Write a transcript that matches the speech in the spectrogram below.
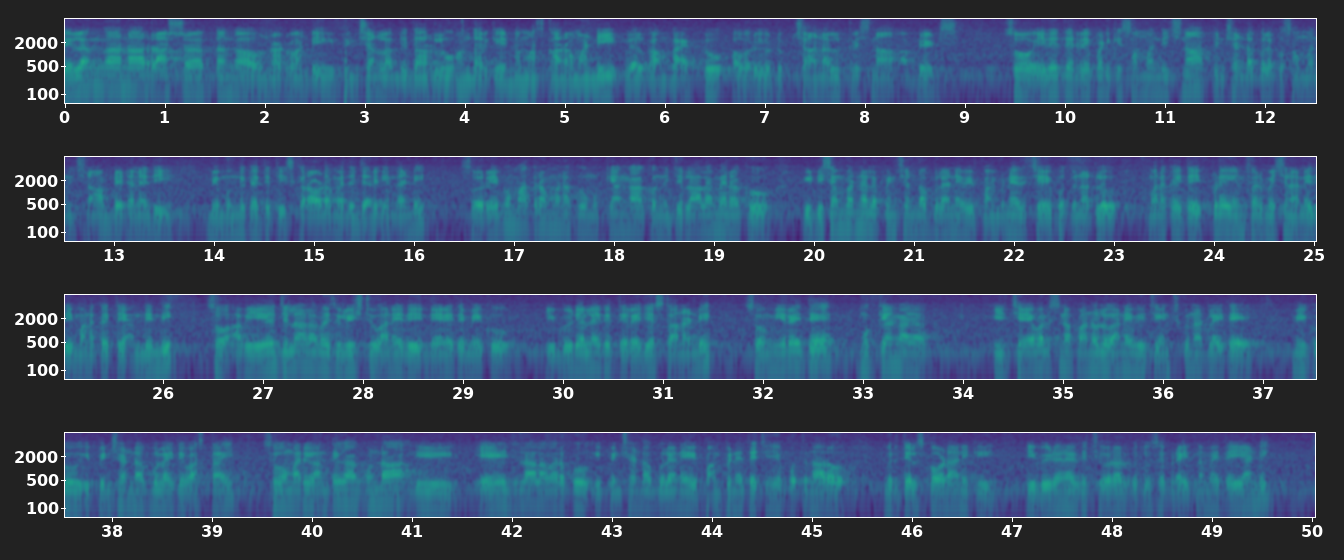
తెలంగాణ రాష్ట్ర వ్యాప్తంగా ఉన్నటువంటి పెన్షన్ లబ్ధిదారులు అందరికీ నమస్కారం అండి. Welcome back to our YouTube channel Krishna updates so ఏదైతే రేపటికి సంబంధించిన పెన్షన్ డబ్బులకు సంబంధించిన అప్డేట్ అనేది మీ ముందుకైతే తీసుకురావడం అయితే జరిగిందండి. సో రేపు మాత్రం మనకు ముఖ్యంగా కొన్ని జిల్లాల మేరకు ఈ డిసెంబర్ నెల పెన్షన్ డబ్బులు అనేవి పంపిణీ చేయబోతున్నట్లు మనకైతే ఇప్పుడే ఇన్ఫర్మేషన్ అనేది మనకైతే అందింది. సో అవి ఏ జిల్లాల వైజ్ లిస్టు అనేది నేనైతే మీకు ఈ వీడియోలో అయితే తెలియజేస్తానండి. సో మీరైతే ముఖ్యంగా ఈ చేయవలసిన పనులు అనేవి చేయించుకున్నట్లయితే మీకు ఈ పెన్షన్ డబ్బులు అయితే వస్తాయి. సో మరి అంతేకాకుండా ఈ ఏ జిల్లాల వరకు ఈ పెన్షన్ డబ్బులు అనేవి పంపిణీ అయితే చేయబోతున్నారో మీరు తెలుసుకోవడానికి ఈ వీడియోని అయితే చివరి వరకు చూసే ప్రయత్నం అయితే చేయండి.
